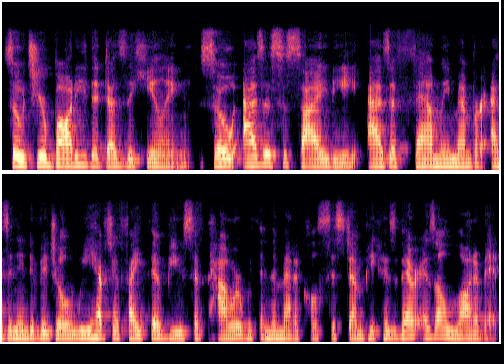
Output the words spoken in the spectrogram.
So it's your body that does the healing. So, as a society, as a family member, as an individual, we have to fight the abuse of power within the medical system because there is a lot of it.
